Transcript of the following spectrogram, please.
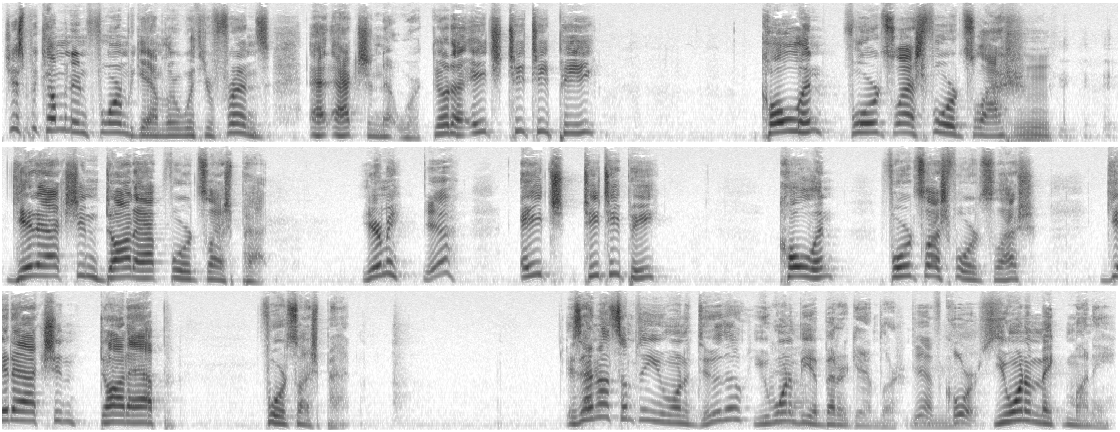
Just become an informed gambler with your friends at Action Network. Go to http colon forward slash forward slash mm. getaction.app forward slash pat. You hear me? Yeah. Http colon forward slash forward slash getaction.app forward slash pat. Is that not something you want to do though? You want to be a better gambler. Yeah, of course. You want to make money.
